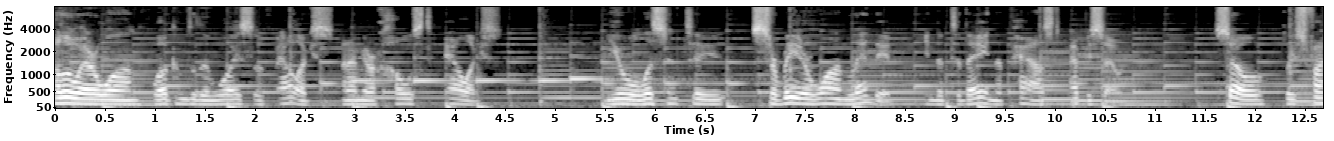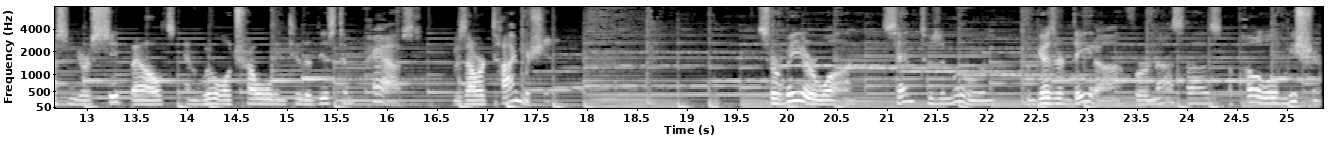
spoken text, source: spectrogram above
Hello, everyone. Welcome to the Voice of Alex, and I'm your host, Alex. You will listen to Surveyor 1 Landed in the Today in the Past episode. So, please fasten your seatbelts and we will travel into the distant past with our time machine. Surveyor 1 sent to the moon to gather data for NASA's Apollo mission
